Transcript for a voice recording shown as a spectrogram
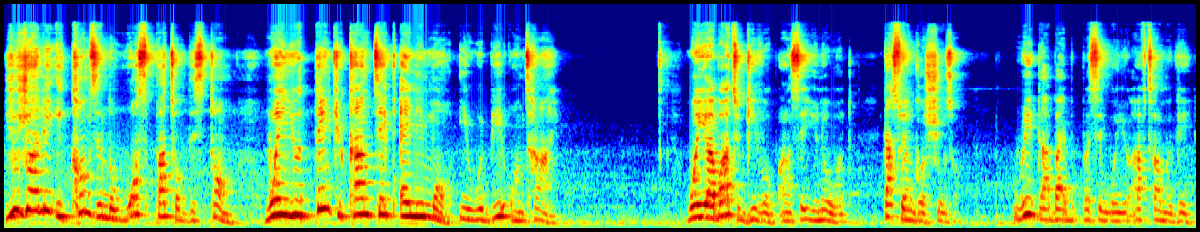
Usually, He comes in the worst part of the storm. When you think you can't take any more, He will be on time. When you're about to give up and say, you know what, that's when God shows up. Read that Bible passage when you have time again.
